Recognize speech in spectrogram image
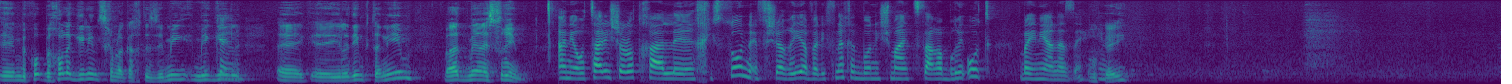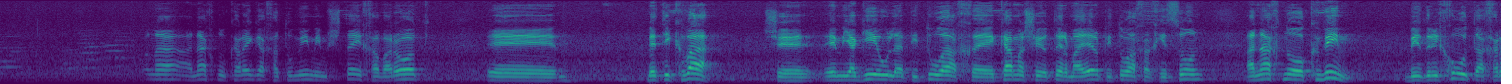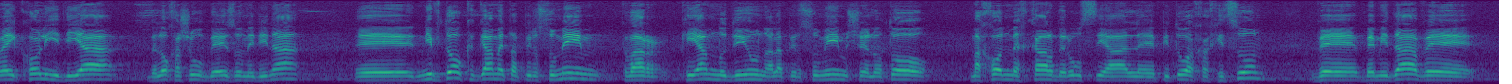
אה, בכל הגילים צריכים לקחת את זה, מגיל כן. אה, אה, ילדים קטנים ועד 120. אני רוצה לשאול אותך על חיסון אפשרי, אבל לפני כן בוא נשמע את שר הבריאות בעניין הזה. אוקיי. הנה. אנחנו כרגע חתומים עם שתי חברות אה, בתקווה שהם יגיעו לפיתוח אה, כמה שיותר מהר, פיתוח החיסון. אנחנו עוקבים בדריכות אחרי כל ידיעה, ולא חשוב באיזו מדינה. אה, נבדוק גם את הפרסומים, כבר קיימנו דיון על הפרסומים של אותו מכון מחקר ברוסיה על פיתוח החיסון, ובמידה ו...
